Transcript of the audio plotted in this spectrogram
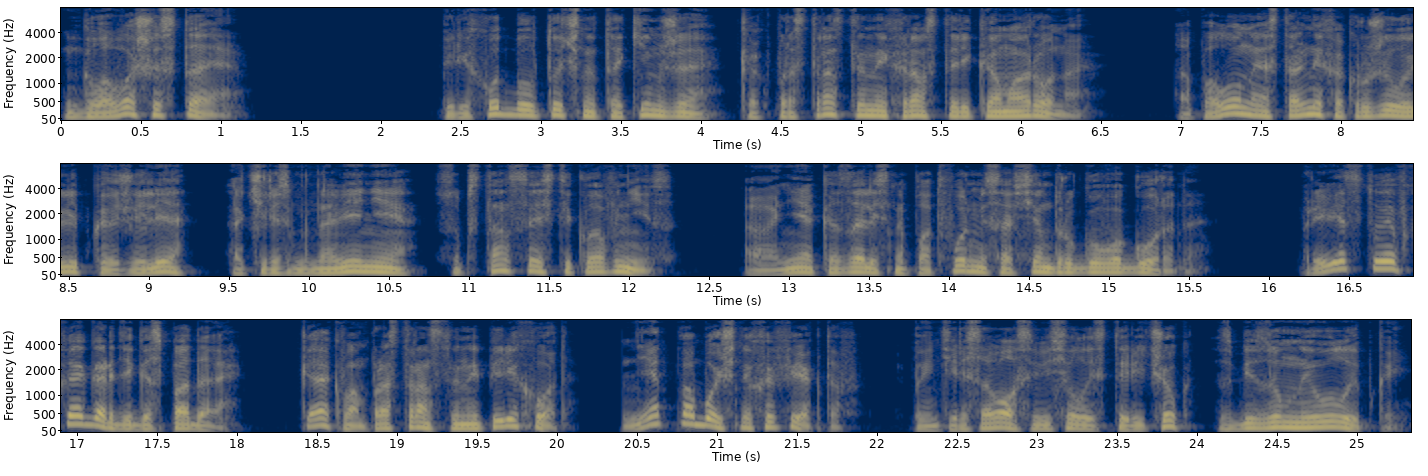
Глава шестая. Переход был точно таким же, как в пространственный храм старика Марона. Аполлон и остальных окружило липкое желе, а через мгновение субстанция стекла вниз, а они оказались на платформе совсем другого города. «Приветствую в Хагарде, господа! Как вам пространственный переход? Нет побочных эффектов?» — поинтересовался веселый старичок с безумной улыбкой.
